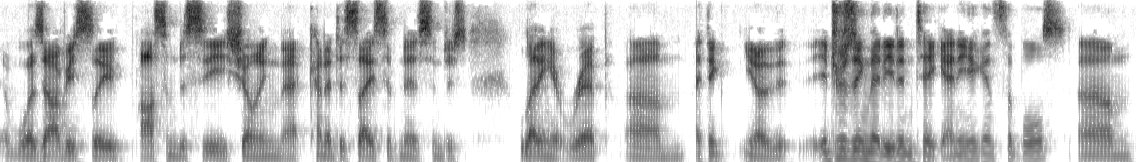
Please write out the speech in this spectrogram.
was obviously awesome to see, showing that kind of decisiveness and just letting it rip. Um, I think you know, interesting that he didn't take any against the Bulls. Um,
